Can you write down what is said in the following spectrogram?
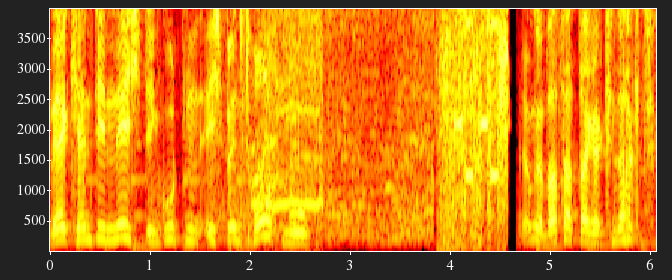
Wer kennt ihn nicht, den guten Ich bin tot Move? Junge, was hat da geknackt?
